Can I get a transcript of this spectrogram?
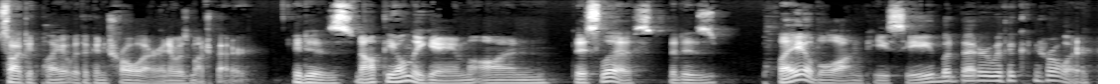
so I could play it with a controller, and it was much better. It is not the only game on this list that is playable on PC, but better with a controller.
